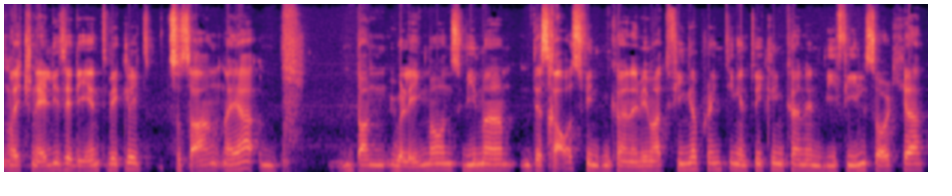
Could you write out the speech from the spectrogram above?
recht schnell diese Idee entwickelt, zu sagen, naja, dann überlegen wir uns, wie wir das rausfinden können, wie wir Fingerprinting entwickeln können, wie viel solcher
